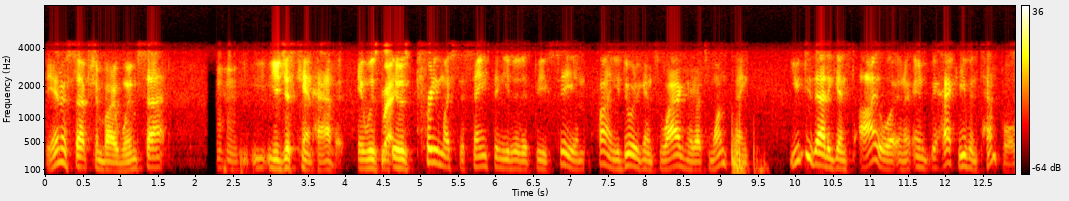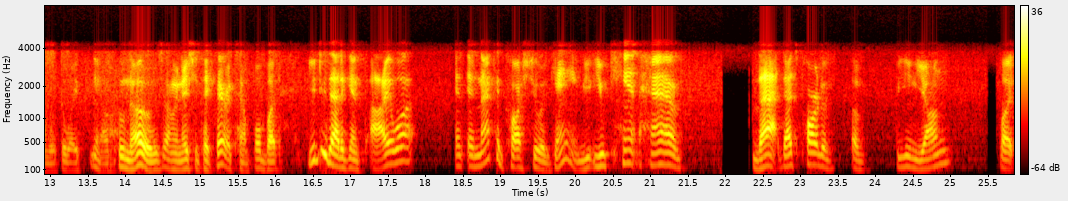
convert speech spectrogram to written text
the interception by Wimsatt. Mm-hmm. You just can't have it. It was right. it was pretty much the same thing you did at BC, and fine, you do it against Wagner. That's one thing you do that against Iowa and, and heck, even Temple with the way you know who knows. I mean, they should take care of Temple, but you do that against Iowa, and, and that could cost you a game. You you can't have that. That's part of of being young, but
